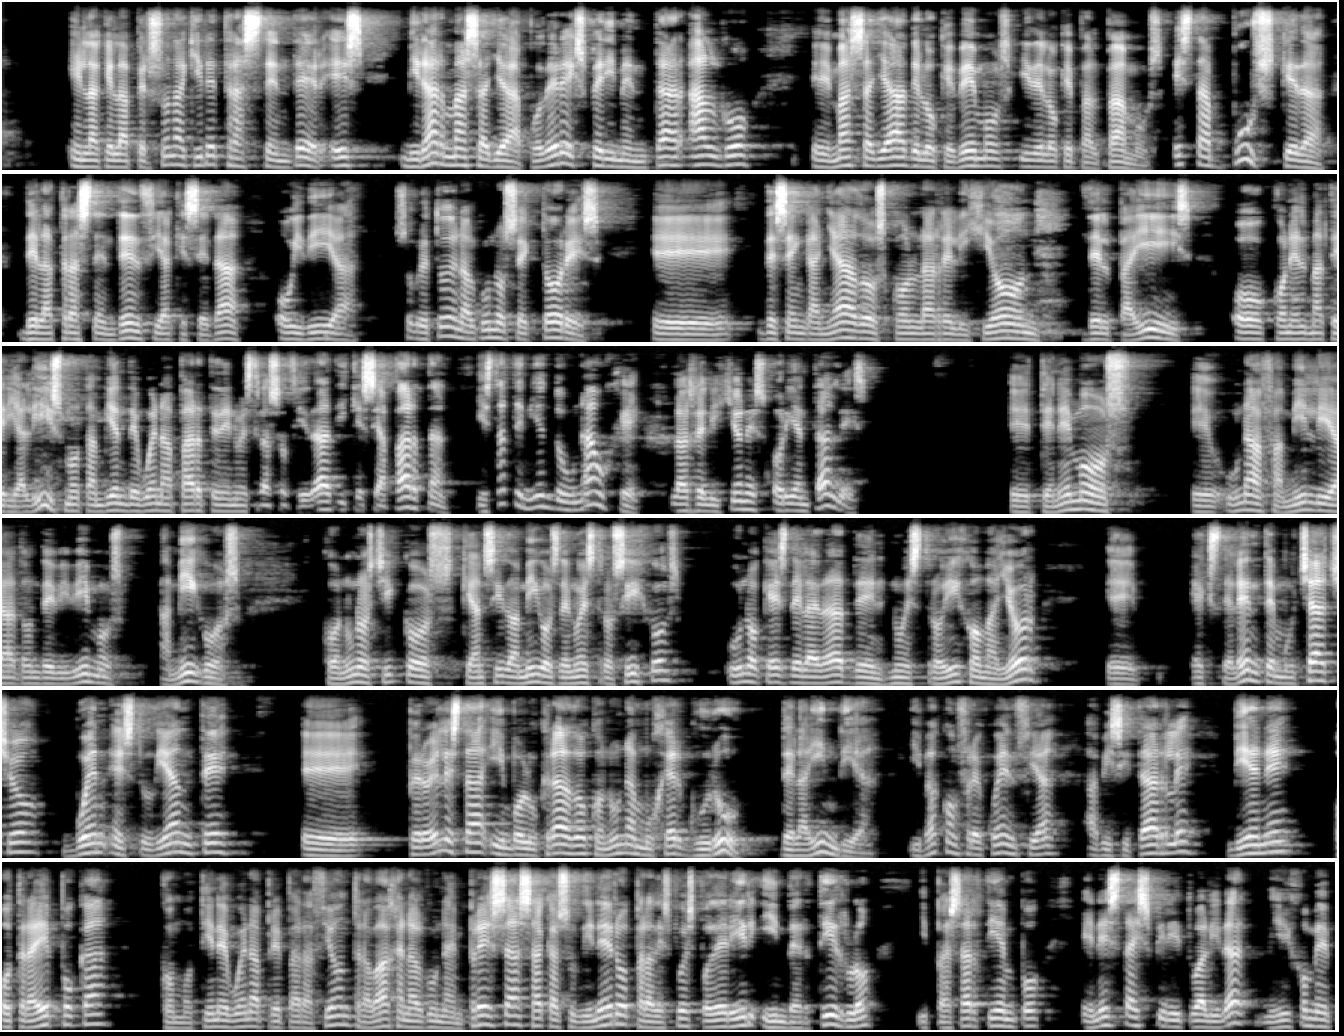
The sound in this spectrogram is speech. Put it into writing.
en la que la persona quiere trascender, es mirar más allá, poder experimentar algo eh, más allá de lo que vemos y de lo que palpamos. Esta búsqueda de la trascendencia que se da hoy día, sobre todo en algunos sectores eh, desengañados con la religión del país, o con el materialismo también de buena parte de nuestra sociedad y que se apartan. Y está teniendo un auge las religiones orientales. Eh, tenemos eh, una familia donde vivimos amigos con unos chicos que han sido amigos de nuestros hijos, uno que es de la edad de nuestro hijo mayor, excelente muchacho, buen estudiante, pero él está involucrado con una mujer gurú, de la India y va con frecuencia a visitarle, viene otra época, como tiene buena preparación, trabaja en alguna empresa, saca su dinero para después poder ir e invertirlo y pasar tiempo en esta espiritualidad. Mi hijo me,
